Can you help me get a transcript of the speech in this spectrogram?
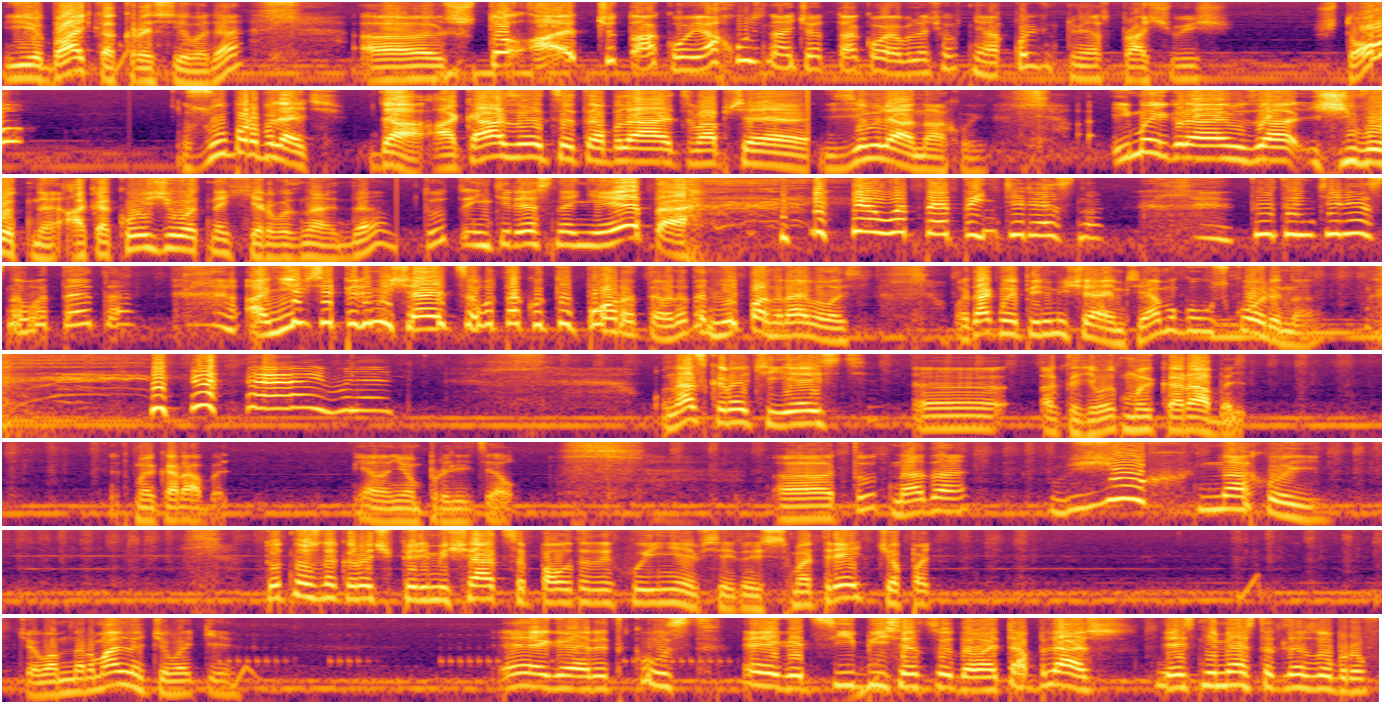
Ебать, как красиво, да? А, что? А что такое? Я хуй знаю, что это такое, блядь. Вот меня, хуй ты меня спрашиваешь? Что? Зубр, блядь? Да, оказывается, это, блядь, вообще земля, нахуй. И мы играем за животное. А какое животное, хер его знает, да? Тут интересно не это. Вот это интересно. Тут интересно вот это. Они все перемещаются вот так вот упорото. Вот это мне понравилось. Вот так мы перемещаемся. Я могу ускоренно. Блядь. У нас, короче, есть... Э, а, кстати, вот мой корабль. Это мой корабль. Я на нем пролетел. А, тут надо... Вжух, нахуй. Тут нужно, короче, перемещаться по вот этой хуйне всей. То есть смотреть, что по... Че, вам нормально, чуваки? Эй, говорит, куст. Эй, говорит, съебись отсюда, это пляж. Здесь не место для зубров.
